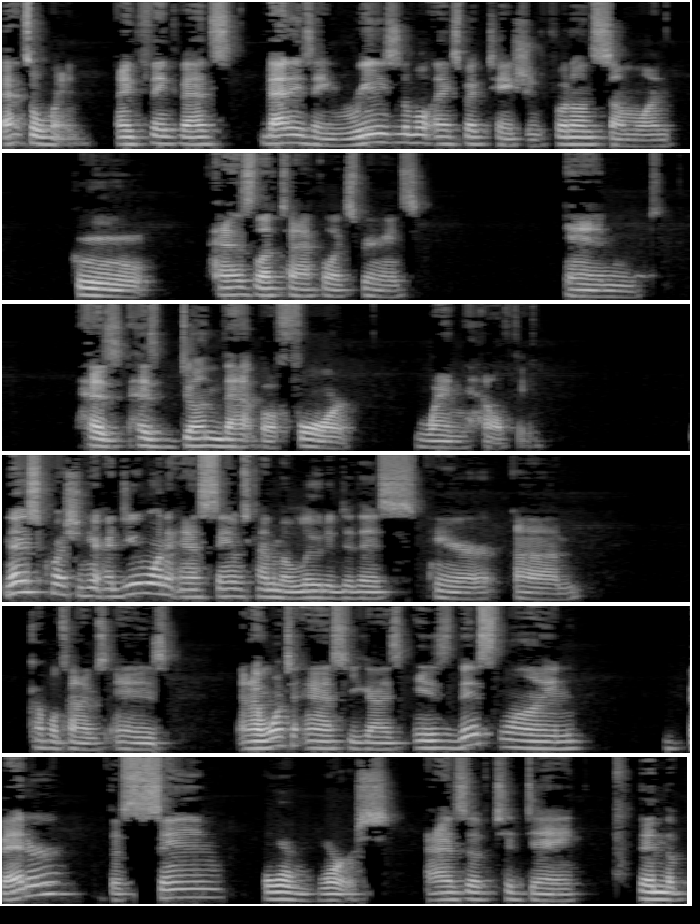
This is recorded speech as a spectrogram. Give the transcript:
that's a win. I think that's that is a reasonable expectation to put on someone who has left tackle experience and has has done that before when healthy. Next question here. I do want to ask. Sam's kind of alluded to this here um, a couple times. Is and I want to ask you guys: Is this line better, the same, or worse as of today than the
